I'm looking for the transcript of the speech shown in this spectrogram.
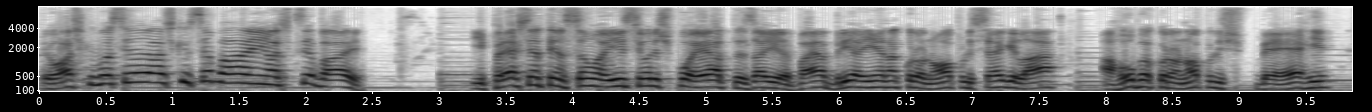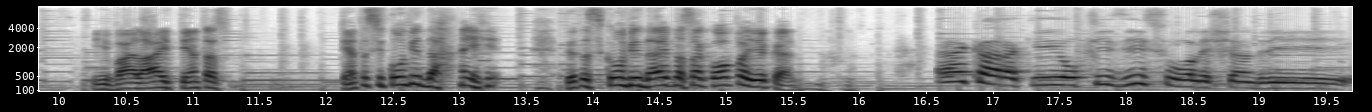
Eu acho que você, acho que você vai, hein? Acho que você vai. E prestem atenção aí, senhores poetas, aí, vai abrir aí na Cronópolis, segue lá, arroba CronópolisBR e vai lá e tenta, tenta se convidar aí. Tenta se convidar aí pra essa Copa aí, cara. É, cara, que eu fiz isso, Alexandre,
